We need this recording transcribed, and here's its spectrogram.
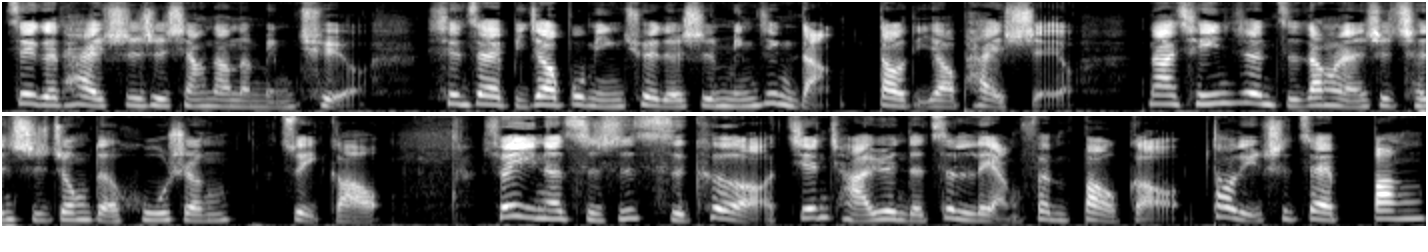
这个态势是相当的明确哦。现在比较不明确的是，民进党到底要派谁哦？那前一阵子当然是陈时中的呼声最高，所以呢，此时此刻哦，监察院的这两份报告到底是在帮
